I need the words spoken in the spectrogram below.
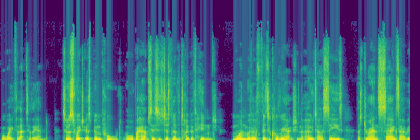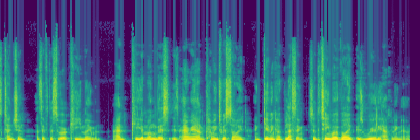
we'll wait for that till the end. So a switch has been pulled, or perhaps this is just another type of hinge. One with a physical reaction that Hotah sees as Doran sags out of his tension as if this were a key moment. And key among this is Arianne coming to his side and giving her blessing, so the teamwork vibe is really happening now.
